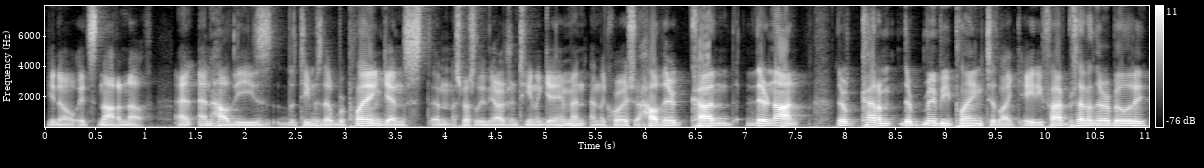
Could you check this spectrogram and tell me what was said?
you know it's not enough and and how these the teams that we're playing against and especially in the Argentina game and, and the Croatia how they're kind they're not they're kind of they're maybe playing to like 85% of their ability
